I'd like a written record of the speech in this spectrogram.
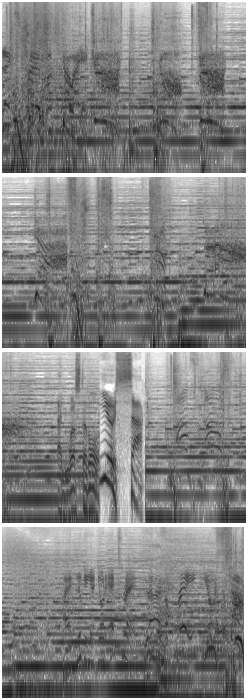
Let's have a go at it! Worst of all, You suck! I'm looking at your x-ray, and I'm afraid you suck!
